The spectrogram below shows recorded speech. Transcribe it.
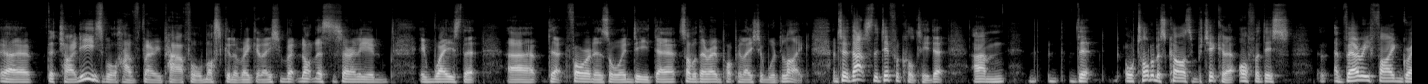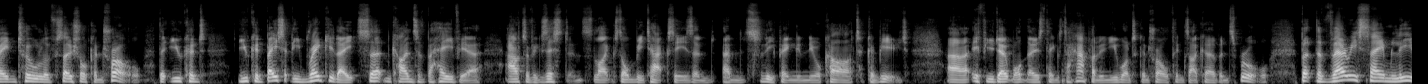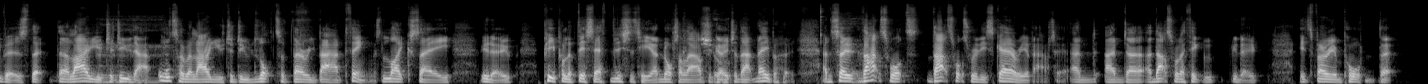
uh, the Chinese will have very powerful muscular regulation, but not necessarily in, in ways that uh, that foreigners or indeed their, some of their own population would like. And so that's the difficulty that um, th- that autonomous cars in particular offer this a very fine grained tool of social control that you could you could basically regulate certain kinds of behavior out of existence, like zombie taxis and, and sleeping in your car to commute, uh, if you don't want those things to happen and you want to control things like urban sprawl. But the very same levers that allow you to do that also allow you to do lots of very bad things, like, say, you know, people of this ethnicity are not allowed to go to that neighborhood. And so that's what's that's what's really scary about it. And and uh, and that's what I think, you know, it's very important that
